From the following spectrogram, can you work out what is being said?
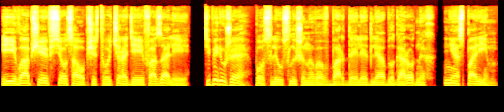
и вообще все сообщество чародеев Азалии, теперь уже, после услышанного в борделе для благородных, неоспорим.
